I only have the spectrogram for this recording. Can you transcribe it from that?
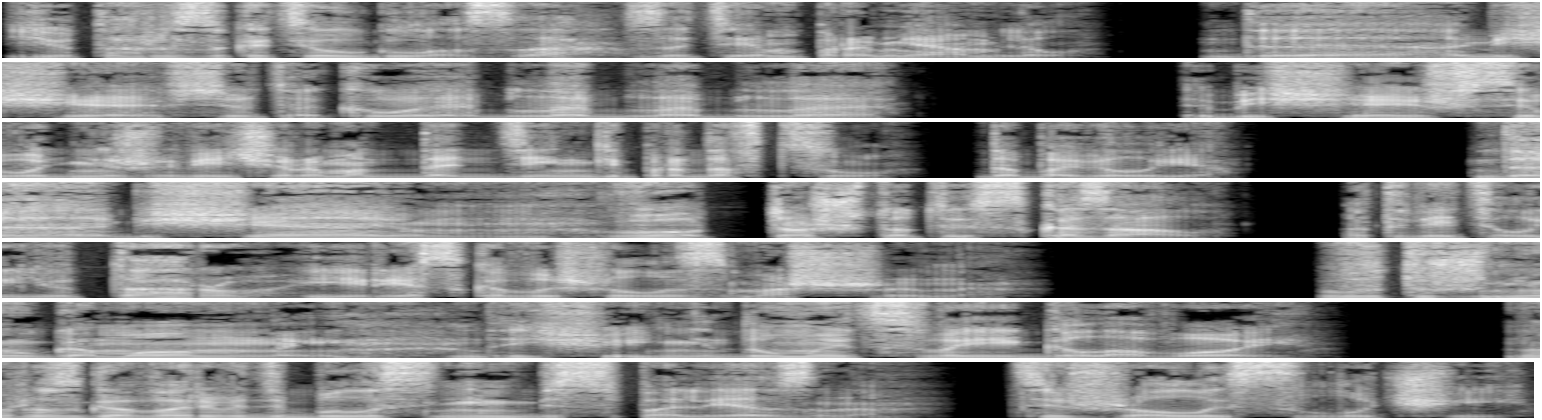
Ютар закатил глаза, затем промямлил. «Да, обещаю все такое, бла-бла-бла». «Обещаешь сегодня же вечером отдать деньги продавцу», — добавил я. «Да, обещаю. Вот то, что ты сказал», — ответил Ютару и резко вышел из машины. Вот уж неугомонный, да еще и не думает своей головой. Но разговаривать было с ним бесполезно. Тяжелый случай.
